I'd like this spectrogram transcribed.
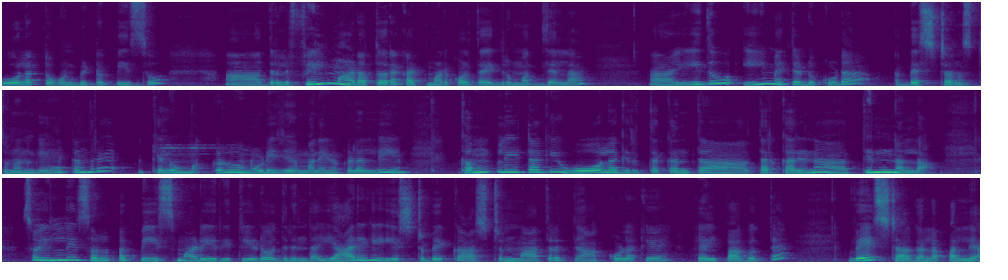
ಹೋಲಕ್ಕೆ ತೊಗೊಂಡ್ಬಿಟ್ಟು ಪೀಸು ಅದರಲ್ಲಿ ಫಿಲ್ ಮಾಡೋ ಥರ ಕಟ್ ಮಾಡ್ಕೊಳ್ತಾ ಇದ್ರು ಮೊದಲೆಲ್ಲ. ಇದು ಈ ಮೆಥಡು ಕೂಡ ಬೆಸ್ಟ್ ಅನ್ನಿಸ್ತು ನನಗೆ. ಯಾಕಂದರೆ ಕೆಲವು ಮಕ್ಕಳು ನೋಡಿ ಮನೆಗಳಲ್ಲಿ ಕಂಪ್ಲೀಟಾಗಿ ಹೋಲಾಗಿರ್ತಕ್ಕಂಥ ತರಕಾರಿನ ತಿನ್ನಲ್ಲ. ಸೊ ಇಲ್ಲಿ ಸ್ವಲ್ಪ ಪೀಸ್ ಮಾಡಿ ಈ ರೀತಿ ಇಡೋದ್ರಿಂದ ಯಾರಿಗೆ ಎಷ್ಟು ಬೇಕೋ ಅಷ್ಟನ್ನು ಮಾತ್ರ ಹಾಕ್ಕೊಳ್ಳೋಕ್ಕೆ ಹೆಲ್ಪ್ ಆಗುತ್ತೆ. ವೇಸ್ಟ್ ಆಗಲ್ಲ ಪಲ್ಯ.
